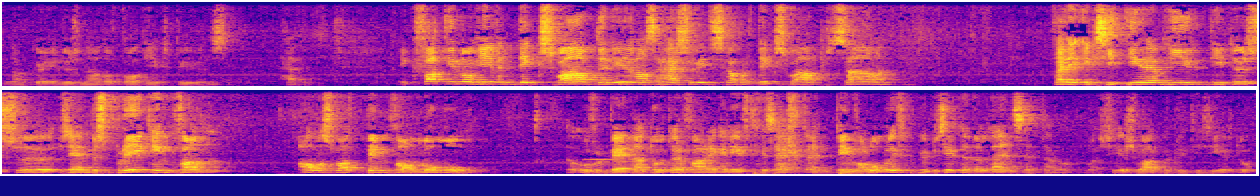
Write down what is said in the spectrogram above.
En dan kun je dus een out-of-body experience hebben. Ik vat hier nog even Dick Swaap, de Nederlandse hersenwetenschapper Dick Swaap, samen ik citeer hem hier, die dus uh, zijn bespreking van alles wat Pim van Lommel over bijna doodervaringen heeft gezegd. En Pim van Lommel heeft gepubliceerd in de Lancet daarop. Was zeer zwaar bekritiseerd ook.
